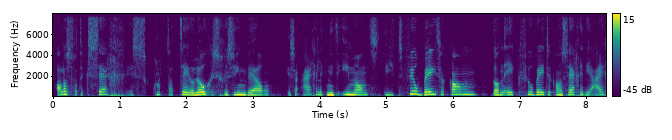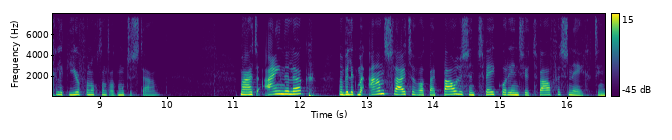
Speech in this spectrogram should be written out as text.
Alles wat ik zeg, is, klopt dat theologisch gezien wel? Is er eigenlijk niet iemand die het veel beter kan dan ik, veel beter kan zeggen, die eigenlijk hier vanochtend had moeten staan? Maar uiteindelijk dan wil ik me aansluiten wat bij Paulus in 2 Korinthe 12 vers, 19,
